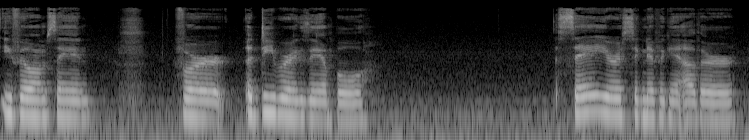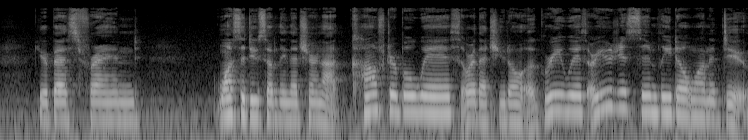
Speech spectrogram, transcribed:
You feel what I'm saying? For a deeper example, say your significant other, your best friend, wants to do something that you're not comfortable with or that you don't agree with or you just simply don't want to do.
